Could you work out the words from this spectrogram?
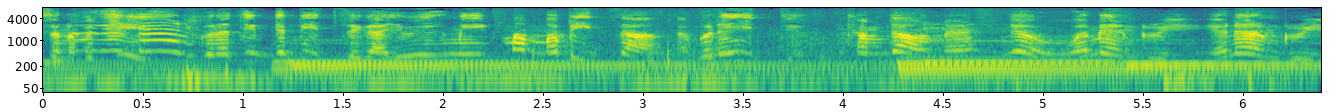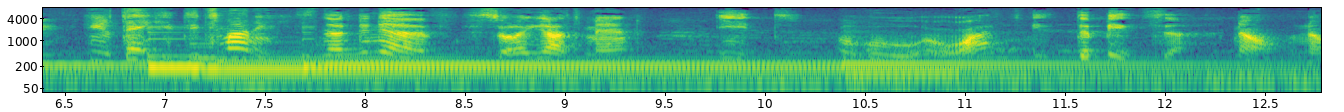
son of a cheese. You're gonna take the pizza guy. You hear me? Mama pizza. I'm gonna eat you. Calm down, man. No, I'm angry and angry. Here, take it. It's money. It's not enough. It's all I got, man. Eat. Oh, oh, what? Eat the pizza. No, no,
